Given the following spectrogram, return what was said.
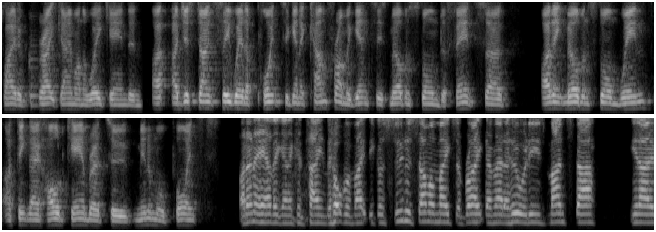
played a great game on the weekend, and I, I just don't see where the points are going to come from against this Melbourne Storm defence. So I think Melbourne Storm win. I think they hold Canberra to minimal points. I don't know how they're going to contain Melbourne, mate, because soon as someone makes a break, no matter who it is, Munster, you know,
